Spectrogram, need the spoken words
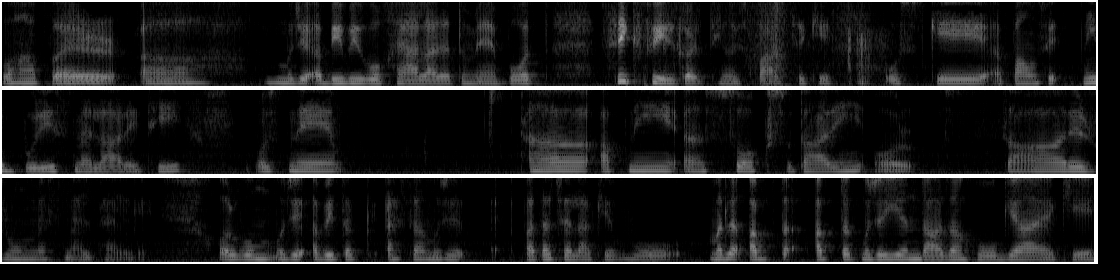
وہاں پر مجھے ابھی بھی وہ خیال آتا تو میں بہت سکھ فیل کرتی ہوں اس بات سے کہ اس کے پاؤں سے اتنی بری اسمیل آ رہی تھی۔ اس نے اپنی سوکس اتاری اور سارے روم میں اسمیل پھیل گئی اور وہ مجھے ابھی تک ایسا مجھے پتہ چلا کہ وہ مطلب اب تک اب تک مجھے یہ اندازہ ہو گیا ہے کہ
